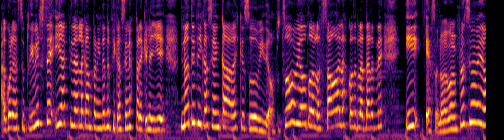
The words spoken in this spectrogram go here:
Acuérdense suscribirse y activar la campanita de notificaciones para que les llegue notificación cada vez que subo video. Subo video todos los sábados las 4 de la tarde. Y eso, nos vemos en el próximo video.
